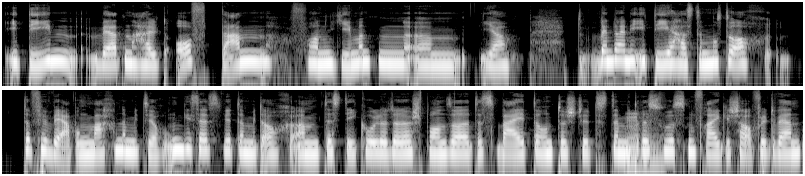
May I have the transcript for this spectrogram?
Ideen werden halt oft dann von jemanden, ähm, ja, wenn du eine Idee hast, dann musst du auch dafür Werbung machen, damit sie auch umgesetzt wird, damit auch ähm, der Stakeholder oder der Sponsor das weiter unterstützt, damit mhm. Ressourcen freigeschaufelt werden.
